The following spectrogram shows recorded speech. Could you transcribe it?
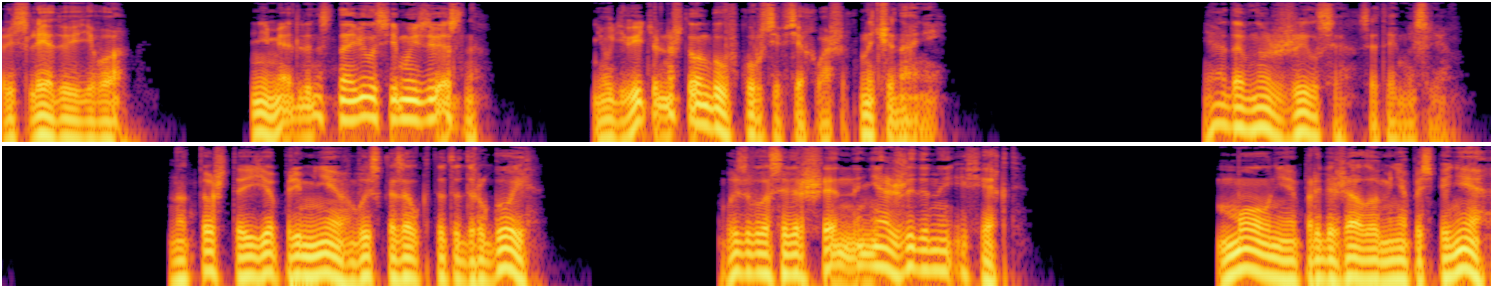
преследуя его, немедленно становилось ему известно. Неудивительно, что он был в курсе всех ваших начинаний». Я давно сжился с этой мыслью. Но то, что ее при мне высказал кто-то другой — вызвало совершенно неожиданный эффект. Молния пробежала у меня по спине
